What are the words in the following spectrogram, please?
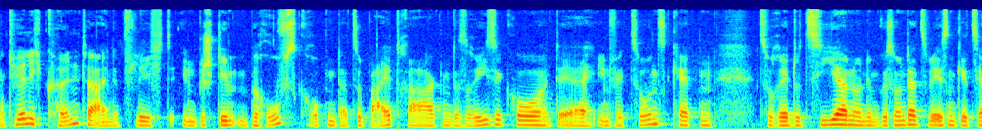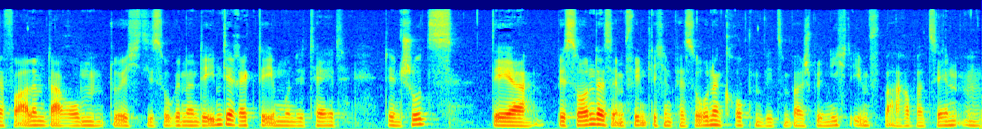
Natürlich könnte eine Pflicht in bestimmten Berufsgruppen dazu beitragen, das Risiko der Infektionsketten zu reduzieren. Und im Gesundheitswesen geht es ja vor allem darum, durch die sogenannte indirekte Immunität den Schutz der besonders empfindlichen Personengruppen, wie zum Beispiel nicht impfbare Patienten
